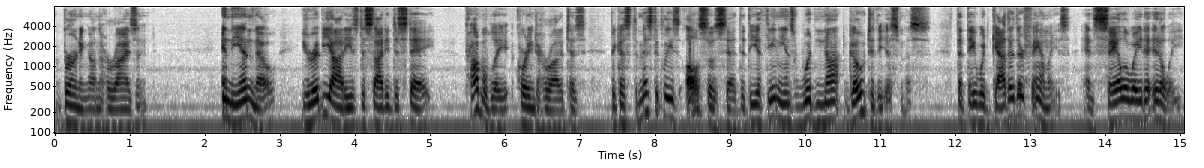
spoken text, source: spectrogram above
burning on the horizon. In the end, though, Eurybiades decided to stay, probably, according to Herodotus, because Themistocles also said that the Athenians would not go to the isthmus, that they would gather their families and sail away to Italy,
